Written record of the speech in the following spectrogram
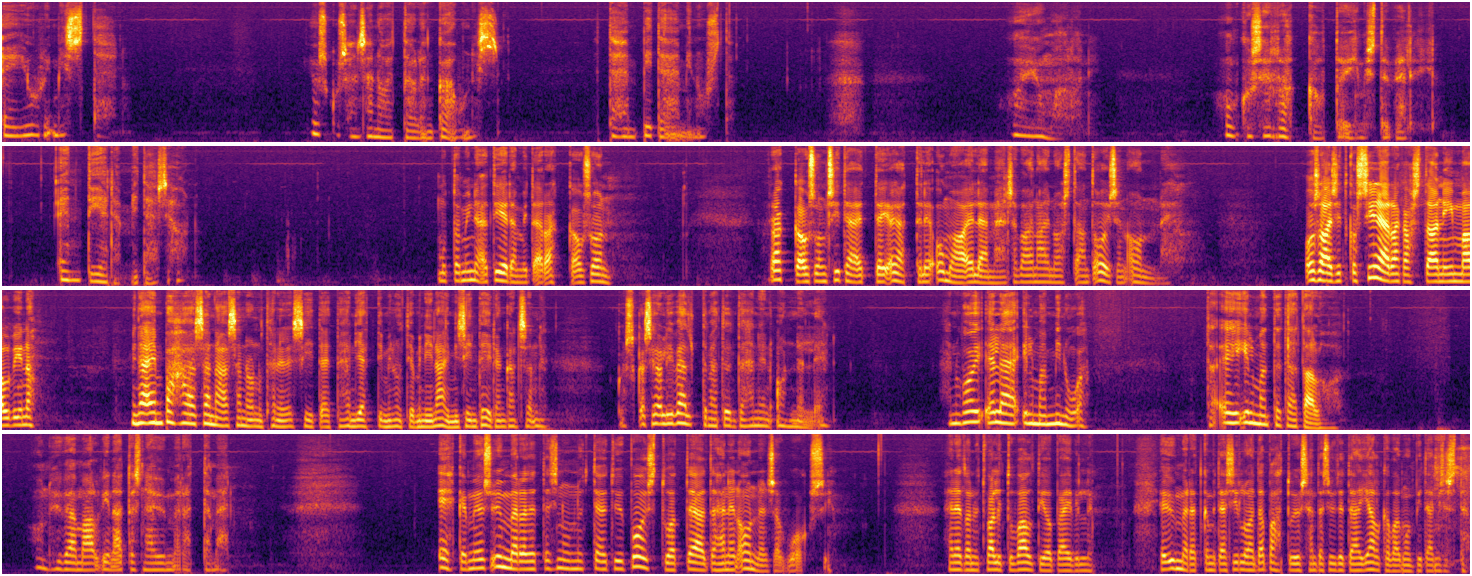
Ei juuri mistään. Joskus hän sanoi, että olen kaunis, että hän pitää minusta. Oi jumalani, onko se rakkautta ihmisten välillä? En tiedä, mitä se on. Mutta minä tiedän, mitä rakkaus on. Rakkaus on sitä, ettei ajattele omaa elämäänsä, vaan ainoastaan toisen onnea. Osaisitko sinä rakastaa niin, Malvina? Minä en pahaa sanaa sanonut hänelle siitä, että hän jätti minut ja meni naimisiin teidän kanssanne, koska se oli välttämätöntä hänen onnelleen. Hän voi elää ilman minua, mutta ei ilman tätä taloa. On hyvä, Malvina, että sinä ymmärrät tämän. Ehkä myös ymmärrät, että sinun nyt täytyy poistua täältä hänen onnensa vuoksi. Hänet on nyt valittu valtiopäiville. Ja ymmärrätkö, mitä silloin tapahtuu, jos häntä syytetään jalkavaimon pitämisestä?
